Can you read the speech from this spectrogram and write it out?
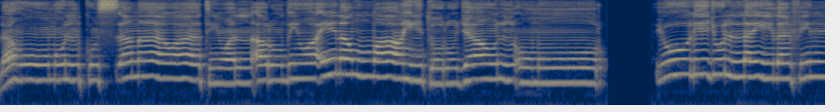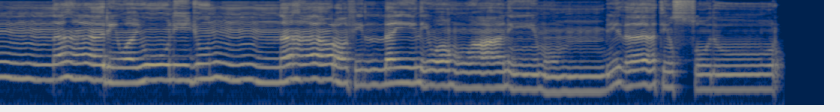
له ملك السماوات والأرض وإلى الله ترجع الأمور. يولج الليل في النهار ويولج النهار في الليل وهو عليم بذات الصدور.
